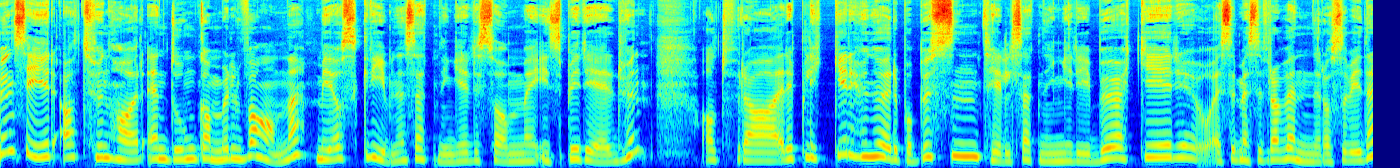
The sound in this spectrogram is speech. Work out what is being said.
Hun sier at hun har en dum gammel vane med å skrive ned setninger som inspirerer hun. Alt fra replikker hun hører på bussen, til setninger i bøker og SMS-er fra venner osv. Og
